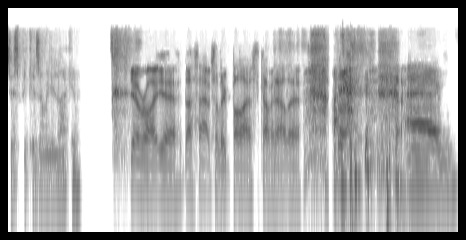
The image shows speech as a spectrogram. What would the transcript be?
Just because I really like him. Yeah, right. Yeah, that's absolute bias coming out there. um,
